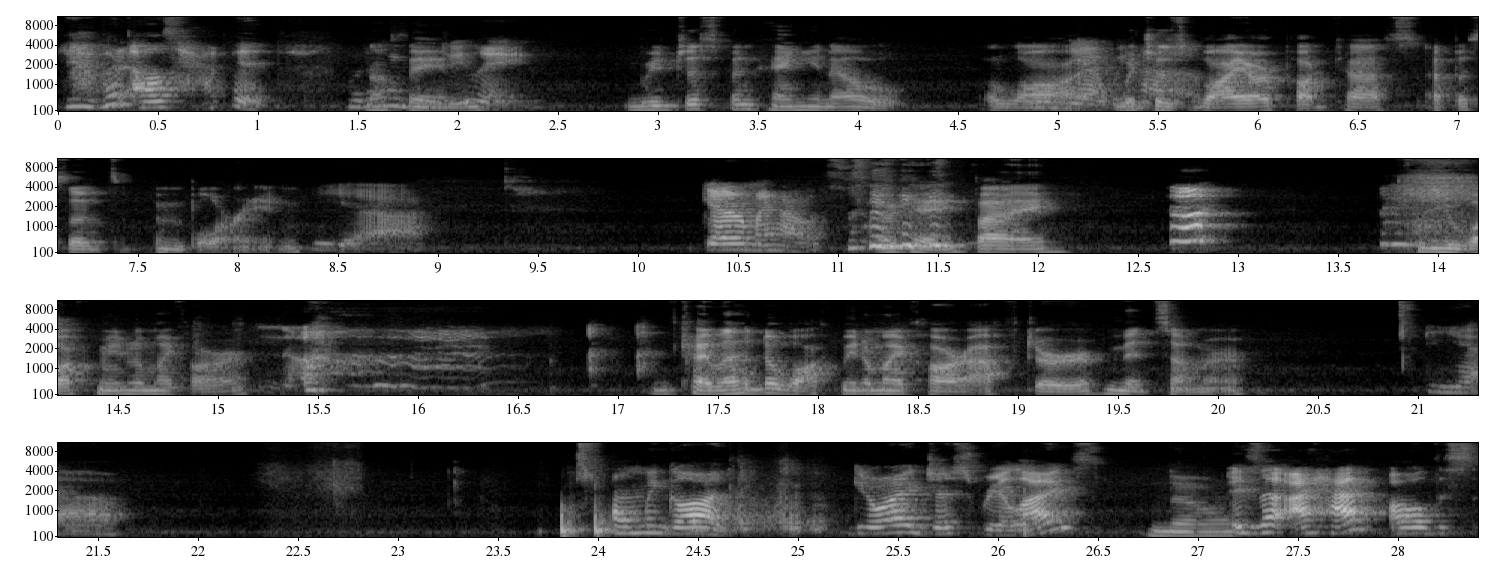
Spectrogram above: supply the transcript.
Yeah, what else happened? What have we been Nothing. doing? We've just been hanging out a lot, Yeah, which is why our podcast episodes have been boring. Yeah. Get out of my house. Okay, bye. Can you walk me to my car? no. Kyla had to walk me to my car after Midsommar. Yeah. Oh my god. You know what I just realized? No. Is that I have all this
